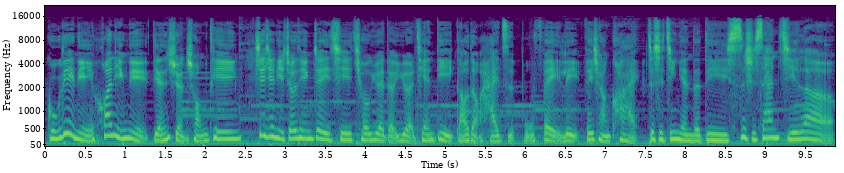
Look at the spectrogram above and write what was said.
鼓励你，欢迎你点选重听。谢谢你收听这一期。秋月的育儿天地，搞懂孩子不费力，非常快。这是今年的第四十三集了。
